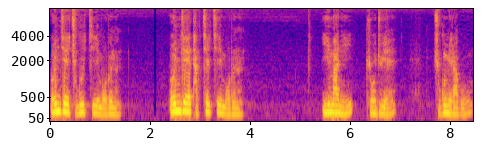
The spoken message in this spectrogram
언제 죽을지 모르는 언제 닥칠지 모르는 이만희 교주의 죽음이라고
